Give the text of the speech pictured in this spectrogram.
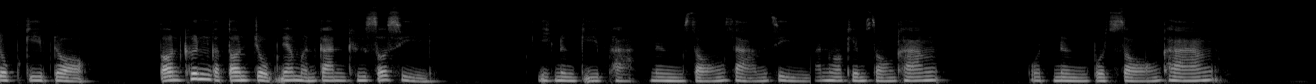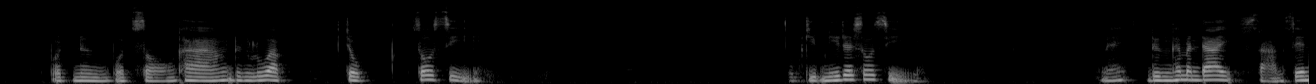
จบกีบดอก ตอนขึ้นกับตอนจบเนี่ยเหมือนกันคือโซ่สี่อีกหนึ่งกีบค่ะหนึ่งสองสามสี่พันหัวเข็มสองครั้งปลดหนึ่งปลดสองครั้งปลดหนึ่งปลดสองครั้ง ดึงรวบ จบโซ่สี่จบกีบนี้ด้วยโซ่สี่ ไหมดึงให้มันได้สามเส้น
